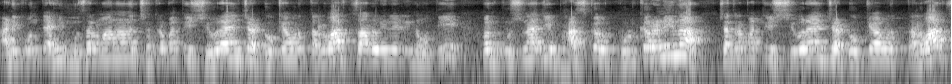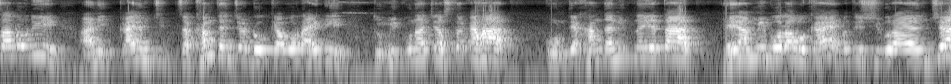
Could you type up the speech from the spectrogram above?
आणि कोणत्याही मुसलमानानं छत्रपती शिवरायांच्या डोक्यावर तलवार चालविलेली नव्हती पण कृष्णाजी भास्कर कुलकर्णीनं छत्रपती शिवरायांच्या डोक्यावर तलवार चालवली आणि कायमची जखम त्यांच्या डोक्यावर राहिली. तुम्ही कुणाचे हस्तक आहात? कोणत्या खानदानीतनं येतात? हे आम्ही बोलावं काय? ते शिवरायांच्या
